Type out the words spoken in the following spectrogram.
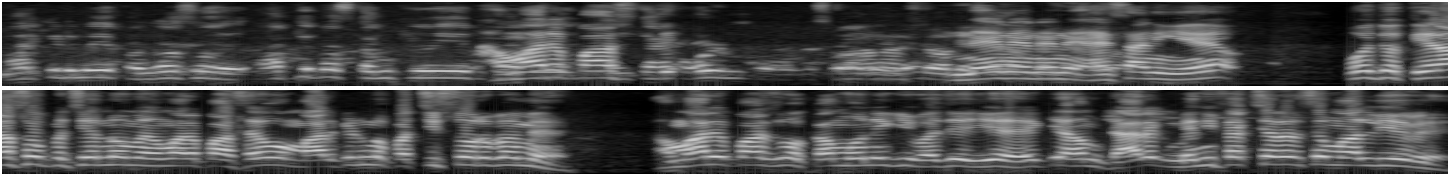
मार्केट में पंद्रह सौ है। आपके पास कम क्यों है? हमारे पास ओल्ड नहीं नहीं नहीं ऐसा नहीं है। वो जो तेरह सौ पचानवे में हमारे पास है वो मार्केट में पच्चीस सौ रुपये में है। हमारे पास वो कम होने की वजह ये है कि हम डायरेक्ट मैन्युफैक्चरर से माल लिए हुए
